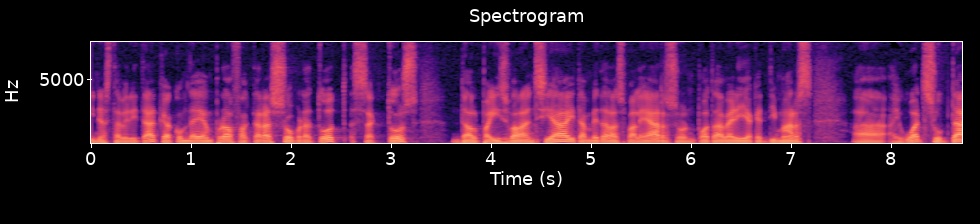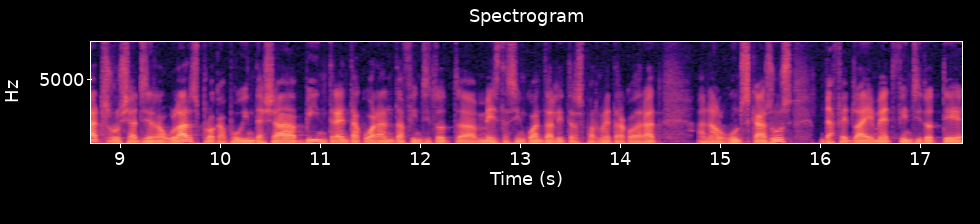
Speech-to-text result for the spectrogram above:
inestabilitat que, com dèiem, però afectarà sobretot sectors del País Valencià i també de les Balears, on pot haver-hi aquest dimarts eh, aiguats sobtats, ruixats irregulars, però que puguin deixar 20, 30, 40, fins i tot eh, més de 50 litres per metre quadrat en alguns casos. De fet, l'AEMET fins i tot té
